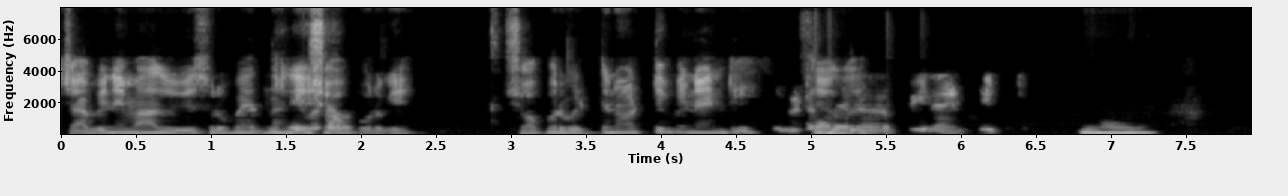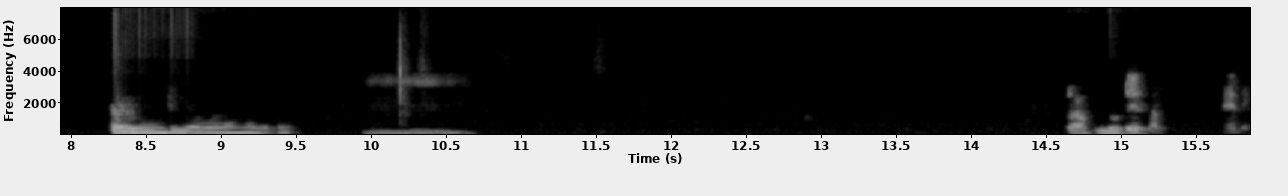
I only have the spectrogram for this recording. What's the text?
चाबी नाही माझ वीस रुपयात ना घे शॉपवर घे. शॉपवर भेटते ना वाटते पी नाईन्टी पी नाईन्टी गोळ्यांमध्ये ड्रॉप लूट आहे ना तेच ना ड्रॉप कुठे पडलं पण दे आलंच नाही ना एवढ्या मोठ्या मॅच मध्ये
